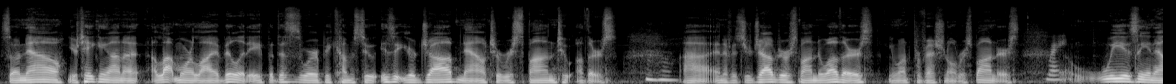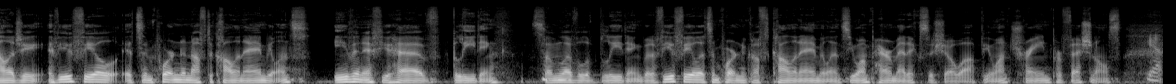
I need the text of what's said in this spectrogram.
So now you're taking on a, a lot more liability, but this is where it becomes to is it your job now to respond to others? Uh, and if it's your job to respond to others, you want professional responders. Right. We use the analogy if you feel it's important enough to call an ambulance, even if you have bleeding, some level of bleeding, but if you feel it's important to call an ambulance, you want paramedics to show up, you want trained professionals. Yeah.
